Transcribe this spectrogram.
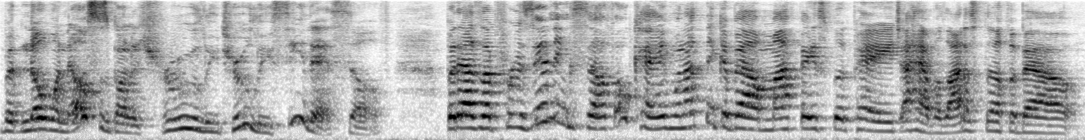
but no one else is going to truly, truly see that self. But as a presenting self, okay, when I think about my Facebook page, I have a lot of stuff about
